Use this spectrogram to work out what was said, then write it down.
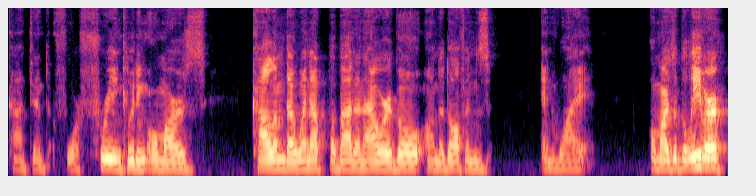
content for free, including Omar's column that went up about an hour ago on the Dolphins and why Omar's a believer.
